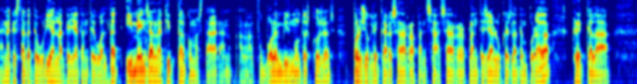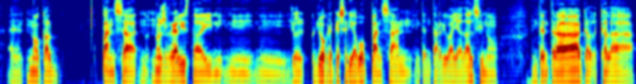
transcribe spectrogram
en aquesta categoria en la que hi ha tanta igualtat i menys en l'equip tal com està ara. No? En el futbol hem vist moltes coses, però jo crec que ara s'ha de repensar, s'ha de replantejar el que és la temporada. Crec que la, eh, no cal pensar, no, no és realista i ni, ni, ni jo, jo crec que seria bo pensar en intentar arribar allà dalt, sinó intentar que, que, la,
